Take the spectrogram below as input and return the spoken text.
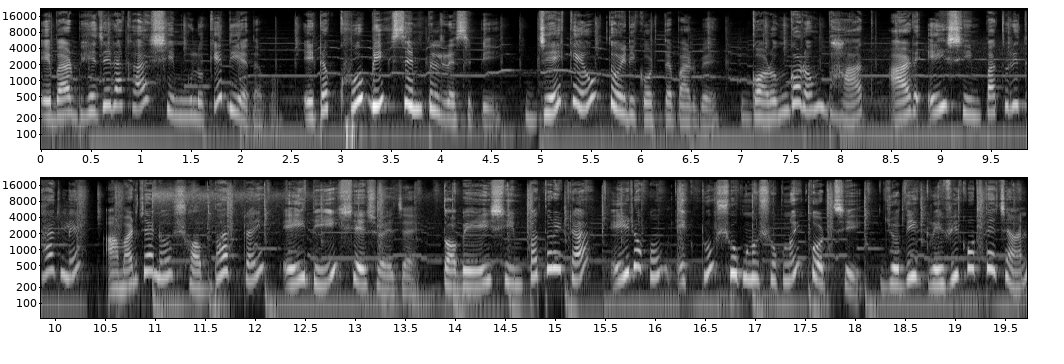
এবার ভেজে রাখা শিমগুলোকে দিয়ে দেব। এটা খুবই সিম্পল রেসিপি। যে কেউ তৈরি করতে পারবে। গরম গরম ভাত আর এই শিম পাতুরি থাকলে আমার যেন সব ভাতটাই এই দিয়েই শেষ হয়ে যায়। তবে এই শিম পাতুরিটা এইরকম একটু শুকনো শুকনোই করছি। যদি গ্রেভি করতে চান,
